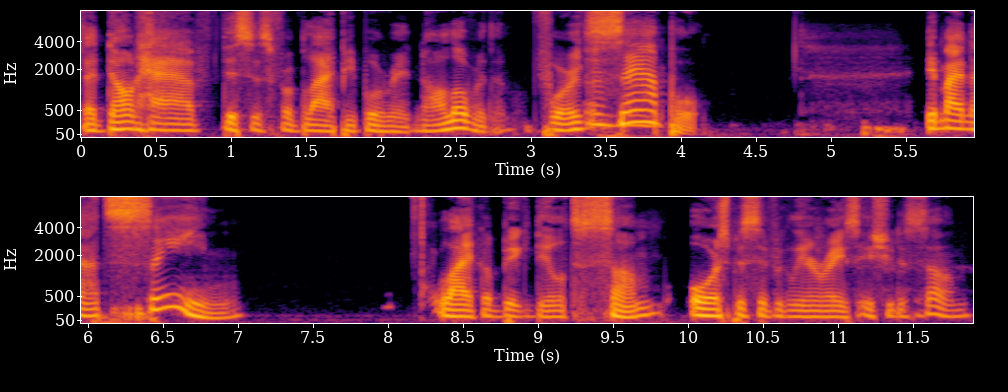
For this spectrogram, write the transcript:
that don't have this is for black people written all over them. For mm-hmm. example, it might not seem like a big deal to some, or specifically a race issue to some,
